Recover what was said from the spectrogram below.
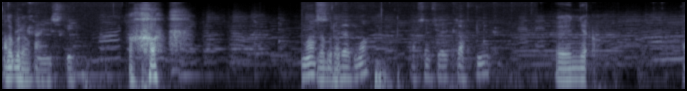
Dobra. Amerykański. Aha. Masz Dobra. drewno? A w sensie crafting? E, Nie. A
